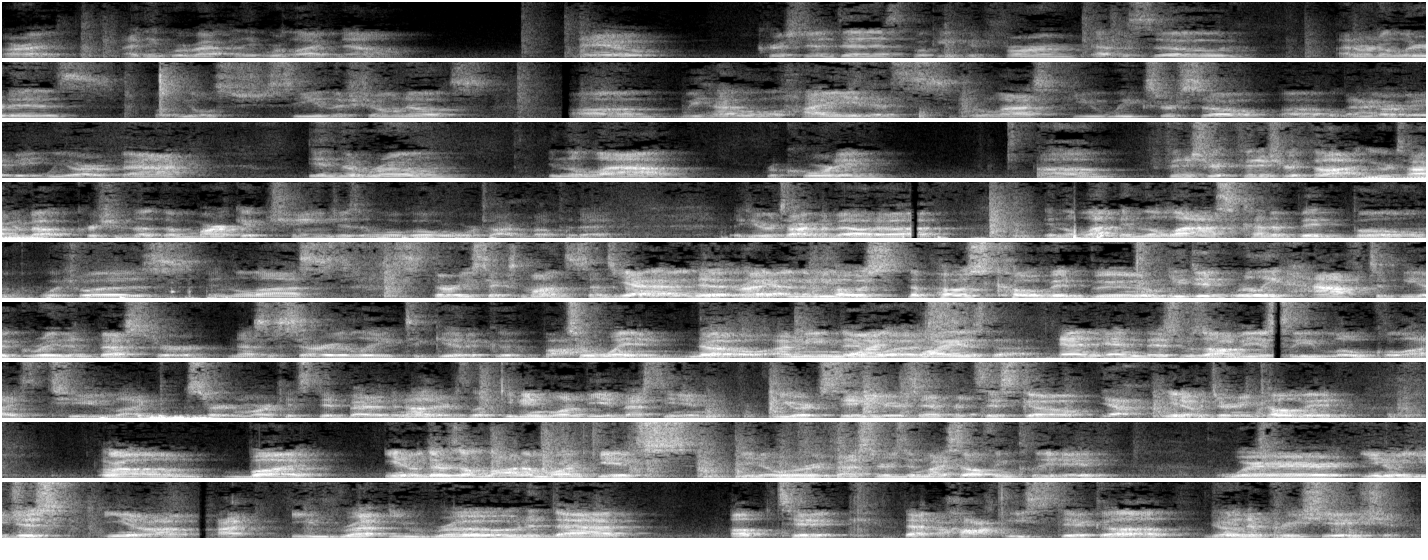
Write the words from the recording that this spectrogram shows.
All right, I think we're back. I think we're live now. Hey, Christian and Dennis booking confirmed episode. I don't know what it is, but you'll sh- see in the show notes. Um, we had a little hiatus for the last few weeks or so, uh, but we are baby. we are back in the room, in the lab, recording. Um, finish your finish your thought. You were talking about Christian the, the market changes, and we'll go over what we're talking about today. You were talking about uh, in the la- in the last kind of big boom, which was in the last thirty six months since yeah, COVID hit, the, right? yeah, You- the post the post COVID boom you didn't really have to be a great investor necessarily to get a good buy. to win. No, I mean why, was why is that? and and this was obviously localized to like certain markets did better than others. Like you didn't want to be investing in New York City or San Francisco, Yeah. you know, during COVID. Um, but you know, there's a lot of markets, you know, where investors and myself included, where you know you just you know I, you you rode that uptick, that hockey stick up Yep. in appreciation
